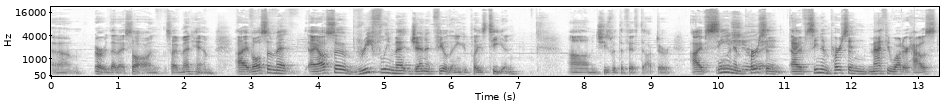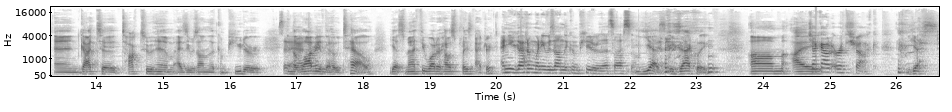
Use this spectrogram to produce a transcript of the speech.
um, or that I saw, and so I met him. I've also met, I also briefly met Janet Fielding, who plays Tegan. Um, and she's with the Fifth Doctor. I've seen in person. I've seen in person Matthew Waterhouse and got to talk to him as he was on the computer in the lobby of the hotel. Yes, Matthew Waterhouse plays Adric. And you got him when he was on the computer. That's awesome. Yes, exactly. um, I Check out Earthshock. Yes.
